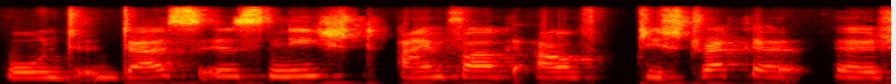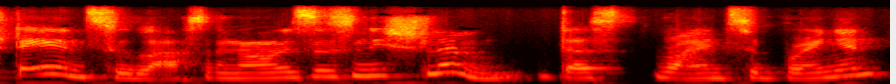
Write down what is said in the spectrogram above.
Und das ist nicht einfach auf die Strecke stehen zu lassen. Und es ist nicht schlimm, das reinzubringen.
